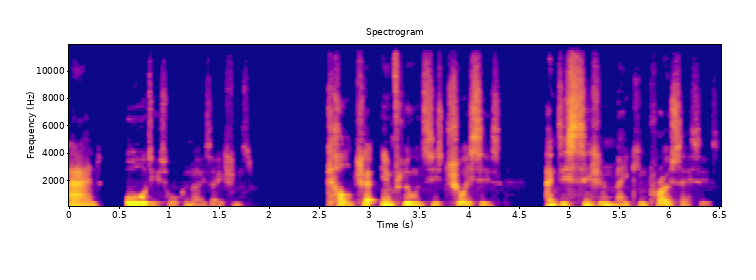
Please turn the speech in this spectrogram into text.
and audit organisations. Culture influences choices and decision-making processes.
